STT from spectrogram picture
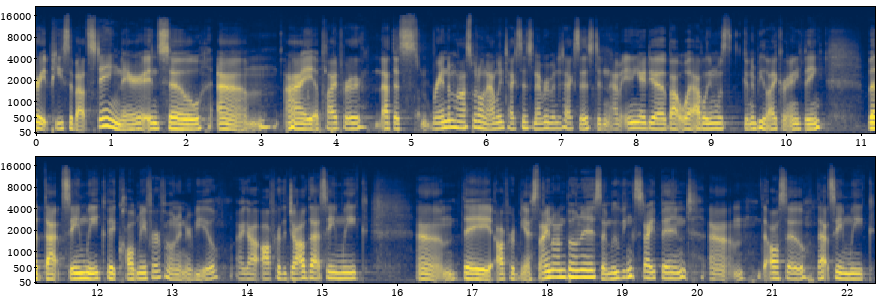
great peace about staying there. And so um, I applied for at this random hospital in Abilene, Texas. Never been to Texas. Didn't have any idea about what Abilene was going to be like or anything. But that same week, they called me for a phone interview. I got offered the job that same week. Um, they offered me a sign on bonus, a moving stipend. Um, also, that same week,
